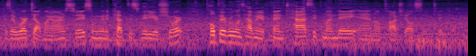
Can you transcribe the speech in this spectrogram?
because uh, I worked out my arms today. So I'm going to cut this video short. Hope everyone's having a fantastic Monday, and I'll talk to you all soon. Take care.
